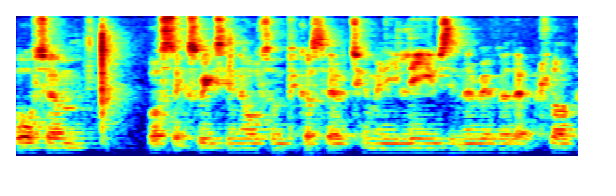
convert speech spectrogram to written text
autumn or six weeks in autumn because there are too many leaves in the river that clog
